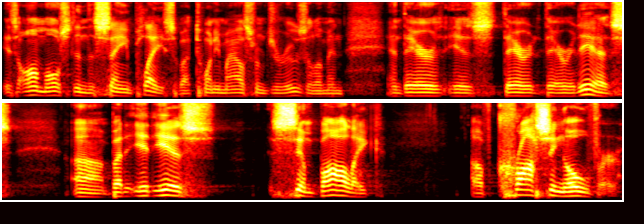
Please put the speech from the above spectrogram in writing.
is almost in the same place, about 20 miles from Jerusalem, and, and there is there there it is. Uh, but it is symbolic of crossing over,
